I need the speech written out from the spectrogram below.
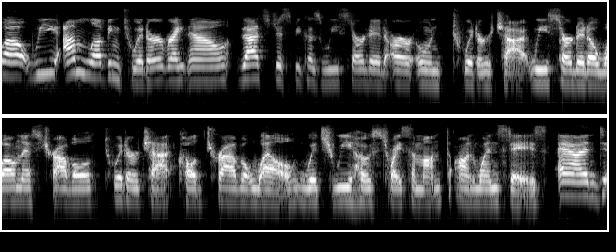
Well, we I'm loving Twitter right now. That's just because we started our own Twitter chat. We started a wellness travel Twitter chat called Travel Well, which we host twice a month on Wednesdays. And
